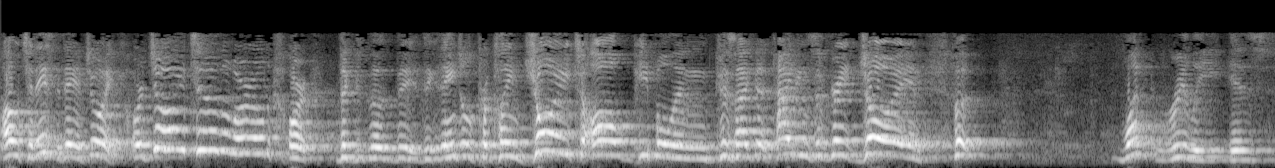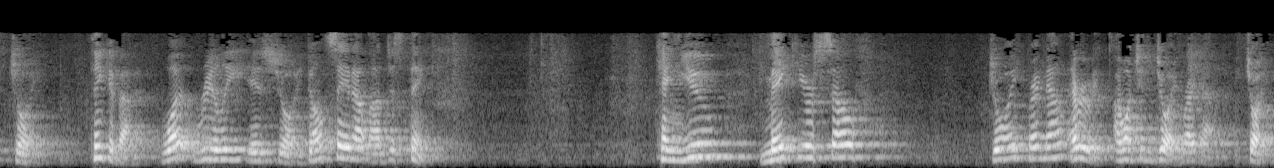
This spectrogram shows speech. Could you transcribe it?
oh, today's the day of joy, or joy to the world, or the, the, the, the angel proclaimed joy to all people, and because I get tidings of great joy. And, but what really is joy? Think about it. What really is joy? Don't say it out loud, just think. Can you make yourself Joy right now? Everybody, I want you to joy right now. Joy.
